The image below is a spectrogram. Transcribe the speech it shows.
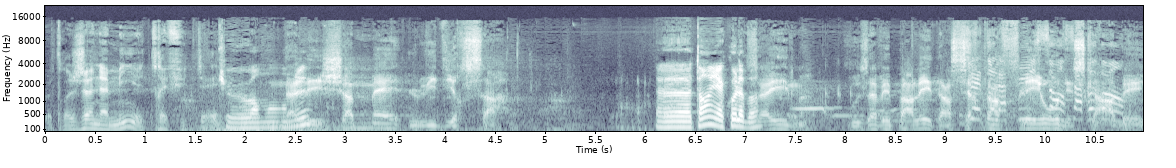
Votre jeune ami est très futé. Tu veux voir mon nœud N'allez jamais lui dire ça. Euh, attends, il y a quoi là-bas? Saïm, vous avez parlé d'un certain fléau des scarabées.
